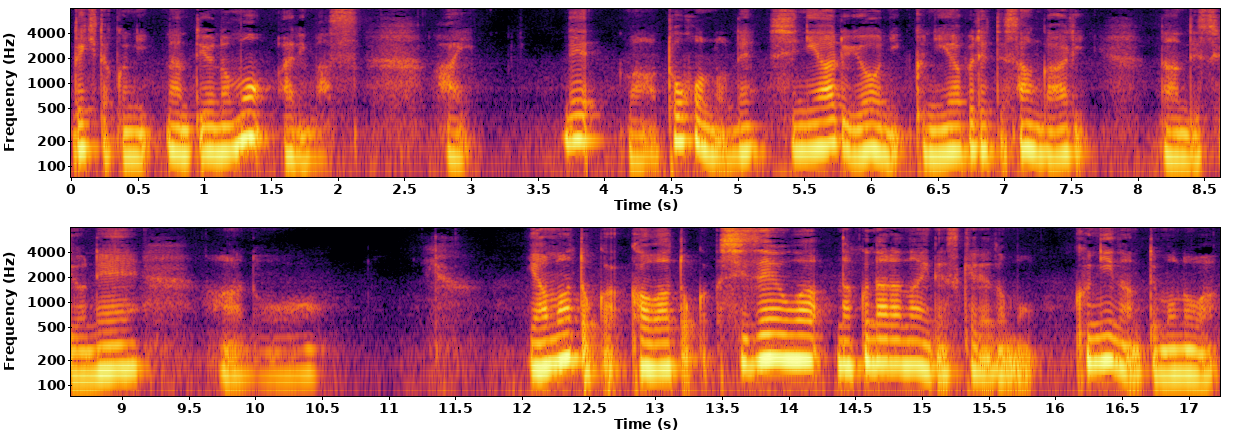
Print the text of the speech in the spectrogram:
できた国なんていうのもあります。はい、で、まあ、徒歩のね詩にあるように国破れて山がありなんですよね。あの、山とか川とか自然はなくならないですけれども、国なんてものは、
